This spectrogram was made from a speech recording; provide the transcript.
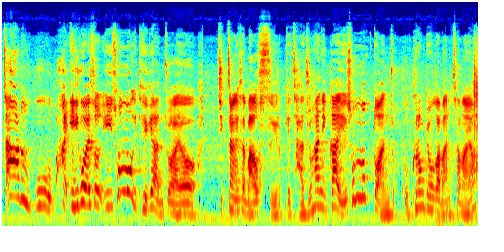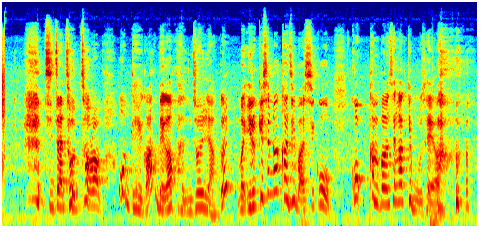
자르고 막 이거에서 이 손목이 되게 안 좋아요. 직장에서 마우스 이렇게 자주 하니까 이 손목도 안 좋고 그런 경우가 많잖아요. 진짜 저처럼 어 내가 내가 관절약을 막 이렇게 생각하지 마시고 꼭 한번 생각해 보세요.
